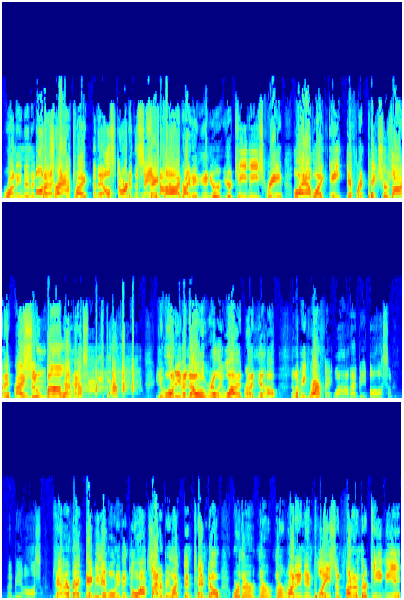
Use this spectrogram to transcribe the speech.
running in a on track, a track, right? And they all start at the same, Same time, right? And, and your your TV screen will have like eight different pictures on it, right? The? Zumba Olympics. You won't even know who really won, but you know it'll be perfect. wow, that'd be awesome. That'd be awesome. Matter of fact, maybe they won't even go outside. It'll be like Nintendo, where they're they're they're running in place in front of their TV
